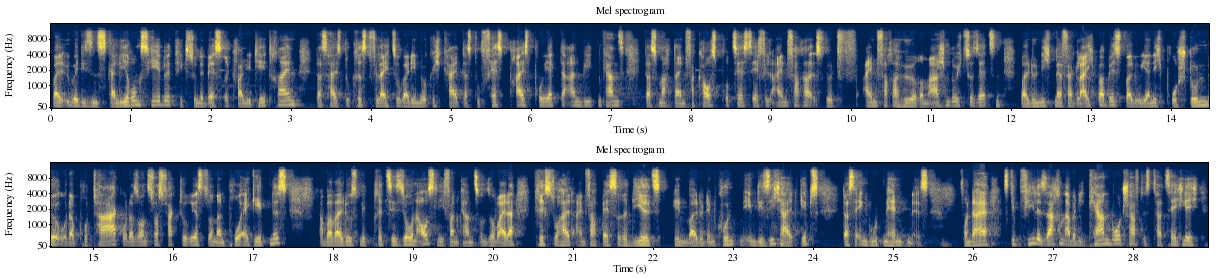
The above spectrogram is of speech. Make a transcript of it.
weil über diesen Skalierungshebel kriegst du eine bessere Qualität rein. Das heißt, du kriegst vielleicht sogar die Möglichkeit, dass du Festpreisprojekte anbieten kannst. Das macht deinen Verkaufsprozess sehr viel einfacher. Es wird einfacher, höhere Margen durchzusetzen, weil du nicht mehr vergleichbar bist, weil du ja nicht pro Stunde oder pro Tag oder sonst was fakturierst, sondern pro Ergebnis. Aber weil du es mit Präzision ausliefern kannst und so weiter, kriegst du halt einfach bessere Deals hin, weil du dem Kunden eben die Sicherheit gibst, dass er in guten Händen ist. Von daher, es gibt viele Sachen, aber die Kernbotschaft ist tatsächlich,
